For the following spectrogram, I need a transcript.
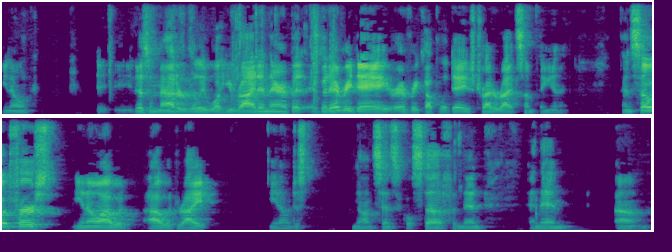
You know, it, it doesn't matter really what you write in there, but but every day or every couple of days, try to write something in it." And so at first, you know, I would I would write, you know, just nonsensical stuff, and then and then um,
